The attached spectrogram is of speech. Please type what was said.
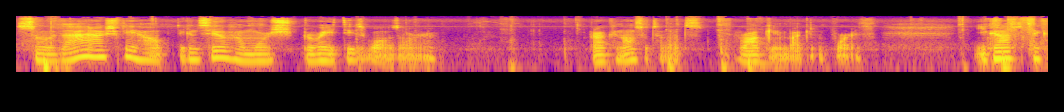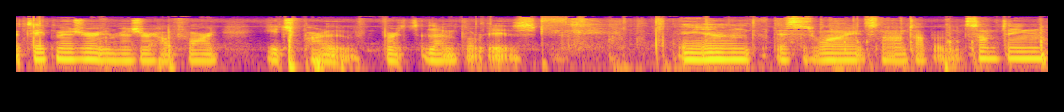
So that actually helped. You can see how more straight these walls are. But I can also tell that's rocking back and forth. You can also take a tape measure and measure how far each part of the first 11th floor is. And this is why it's not on top of something.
